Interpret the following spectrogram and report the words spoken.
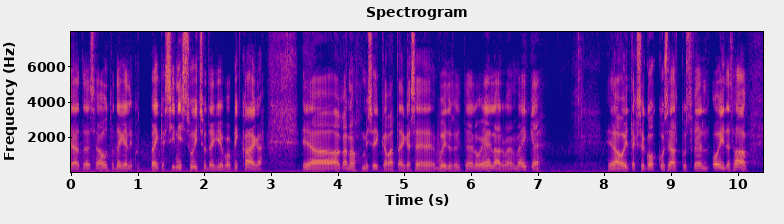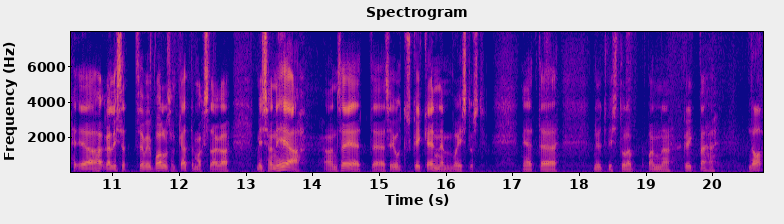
ja ta, see auto tegelikult väikest sinist suitsu tegi juba pikka aega. ja aga noh, mis ikka vaata, ega see võidusõitja elu eelarve on väike ja hoitakse kokku sealt, kus veel hoida saab ja aga lihtsalt see võib valusalt kätte maksta, aga mis on hea, on see, et äh, see juhtus kõik ennem võistlust. nii et äh, nüüd vist tuleb panna kõik pähe. noh,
